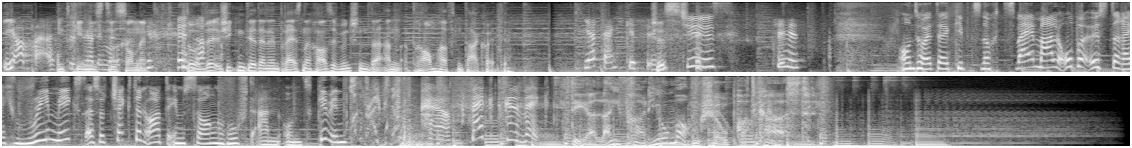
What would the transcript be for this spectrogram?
Ja, passt. Und genießt die. Sonne. So, wir schicken dir deinen Preis nach Hause, wünschen dir einen traumhaften Tag heute. Ja, danke schön. Tschüss. Tschüss. Tschüss. Und heute gibt es noch zweimal Oberösterreich Remixed. Also checkt den Ort im Song, ruft an und gewinnt. Perfekt geweckt. Der Live-Radio Morgenshow Podcast.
